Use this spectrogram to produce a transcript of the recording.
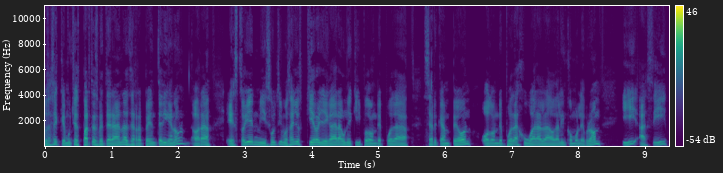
pues hace que muchas partes veteranas de repente digan, no, ahora estoy en mis últimos años, quiero llegar a un equipo donde pueda ser campeón o donde pueda jugar al lado de alguien como LeBron. Y así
